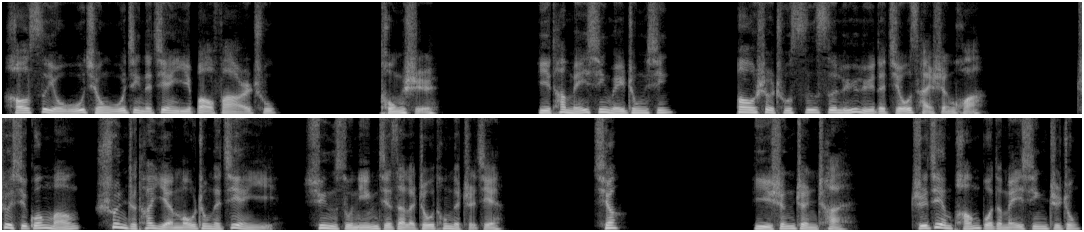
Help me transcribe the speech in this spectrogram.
好似有无穷无尽的剑意爆发而出，同时以他眉心为中心，爆射出丝丝缕缕的九彩神华。这些光芒顺着他眼眸中的剑意，迅速凝结在了周通的指尖。枪！一声震颤，只见磅礴的眉心之中，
